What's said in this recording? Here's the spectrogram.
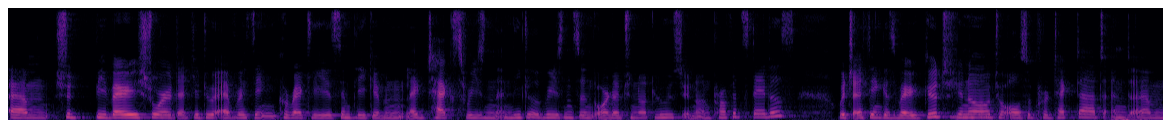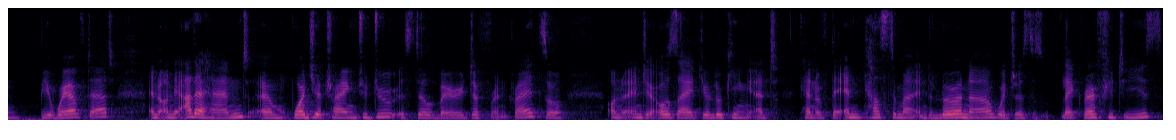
um, should be very sure that you do everything correctly, simply given like tax reason and legal reasons, in order to not lose your non-profit status which I think is very good, you know, to also protect that and um, be aware of that. And on the other hand, um, what you're trying to do is still very different, right? So on the NGO side, you're looking at kind of the end customer and the learner, which is like refugees.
